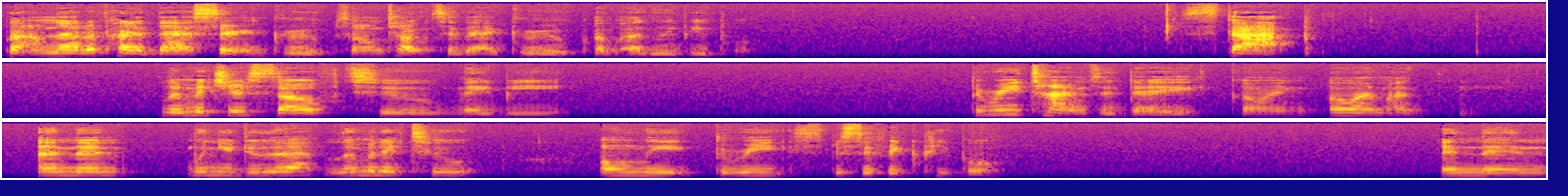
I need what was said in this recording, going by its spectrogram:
but I'm not a part of that certain group. So I'm talking to that group of ugly people. Stop. Limit yourself to maybe three times a day going, oh, I'm ugly. And then when you do that, limit it to only three specific people. And then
